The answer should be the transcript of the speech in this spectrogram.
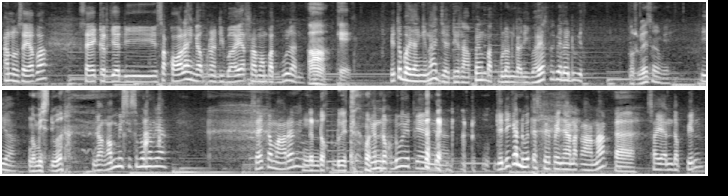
anu saya apa saya kerja di sekolah nggak pernah dibayar selama empat bulan Ah, oke. itu bayangin aja di rapel empat bulan nggak dibayar tapi ada duit Luar biasa, Mi. iya Ngemis di mana? nggak ngemis sih sebenarnya saya kemarin Ngendok duit. ngendok duit kayaknya. Jadi kan duit SPP-nya anak-anak saya endepin.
